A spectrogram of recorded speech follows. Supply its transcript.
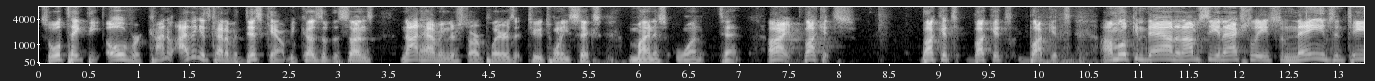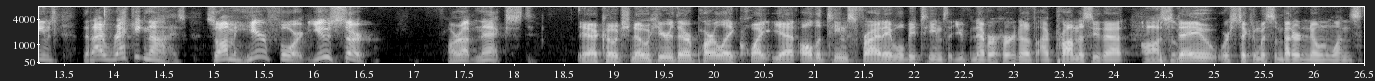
So we'll take the over. Kind of, I think it's kind of a discount because of the Suns not having their star players at 226 minus 110. All right, buckets. Buckets, buckets, buckets. I'm looking down and I'm seeing actually some names and teams that I recognize. So I'm here for it. You, sir, are up next. Yeah, coach. No here there parlay quite yet. All the teams Friday will be teams that you've never heard of. I promise you that. Awesome. But today we're sticking with some better known ones.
